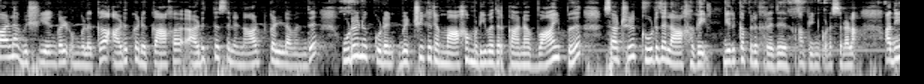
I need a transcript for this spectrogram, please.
பல விஷயங்கள் உங்களுக்கு அடுக்கடுக்காக அடுத்த சில நாட்கள் நாட்களில் வந்து உடனுக்குடன் வெற்றிகரமாக முடிவதற்கான வாய்ப்பு சற்று கூடுதலாகவே இருக்கப்பெறுகிறது அப்படின்னு கூட சொல்லலாம். அதே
